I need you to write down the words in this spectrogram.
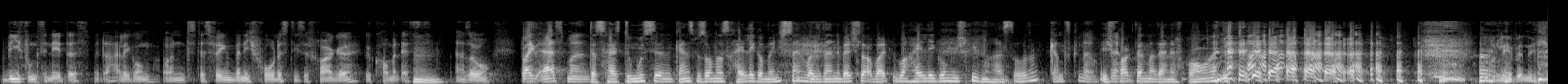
wie funktioniert das mit der Heiligung? Und deswegen bin ich froh, dass diese Frage gekommen ist. Mhm. Also vielleicht erstmal. Das heißt, du musst ja ein ganz besonders heiliger Mensch sein, weil du deine Bachelorarbeit über Heiligung geschrieben hast, oder? Ganz genau. Ich ja. frage dann mal deine Frau. oh, liebe nicht.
